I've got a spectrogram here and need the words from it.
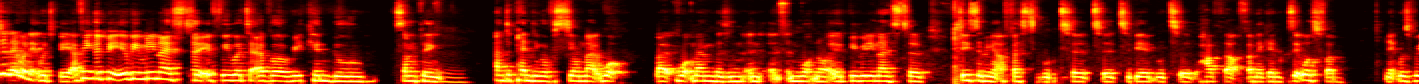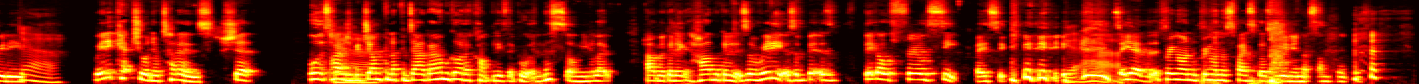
I don't know when it would be. I think it would be. It would be really nice to, if we were to ever rekindle something, mm. and depending obviously on like what like what members and, and, and whatnot, it'd be really nice to do something at a festival to to to be able to have that fun again because it was fun and it was really yeah really kept you on your toes. Shit all the times yeah. you'd be jumping up and down, going, "Oh my god, I can't believe they brought in this song." You're like, "How am I going to? How am I going to?" It's a really, it's a bit, it's a big old thrill seek, basically. Yeah. so yeah, bring on, bring on the Spice Girls reunion at some point.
